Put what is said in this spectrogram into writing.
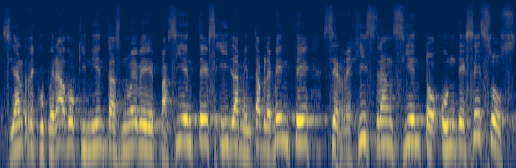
Se han recuperado 509 pacientes y lamentablemente se registran 101 decesos.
